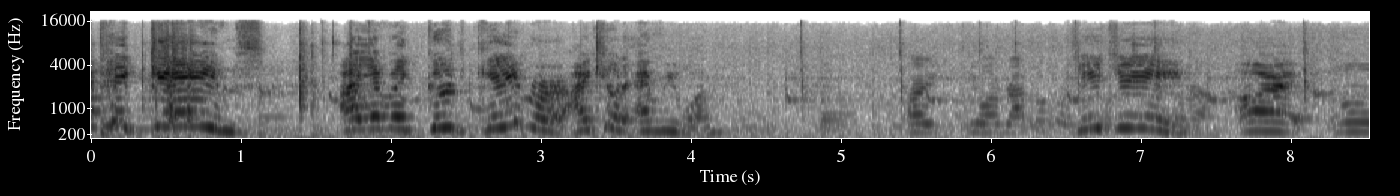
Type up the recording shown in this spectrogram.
Epic Games! I am a good gamer. I killed everyone. All right. You want to wrap up or? GG! Alright, we'll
